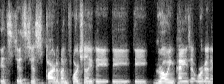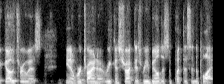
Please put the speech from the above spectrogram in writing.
it's just just part of unfortunately the the the growing pains that we're going to go through as you know we're trying to reconstruct this, rebuild this, and put this into play.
